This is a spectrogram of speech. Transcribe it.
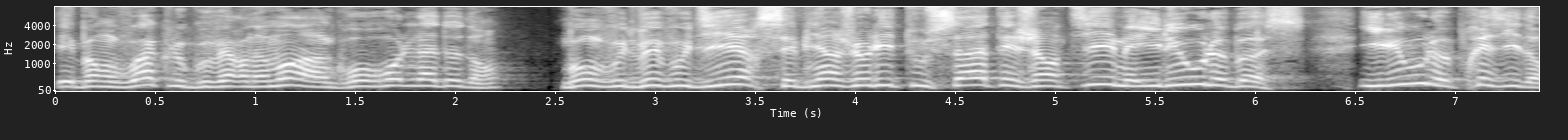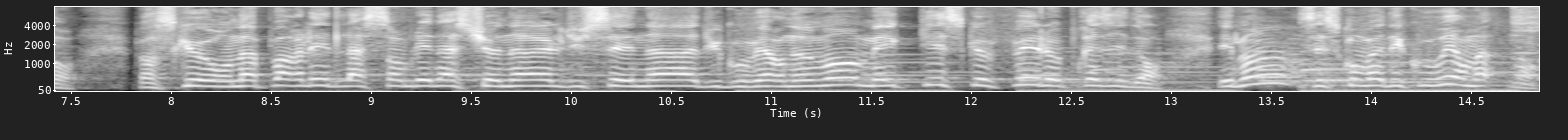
eh ben on voit que le gouvernement a un gros rôle là-dedans. Bon, vous devez vous dire, c'est bien joli tout ça, t'es gentil, mais il est où le boss? Il est où le président? Parce qu'on a parlé de l'Assemblée nationale, du Sénat, du gouvernement, mais qu'est-ce que fait le président? Eh ben, c'est ce qu'on va découvrir maintenant.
